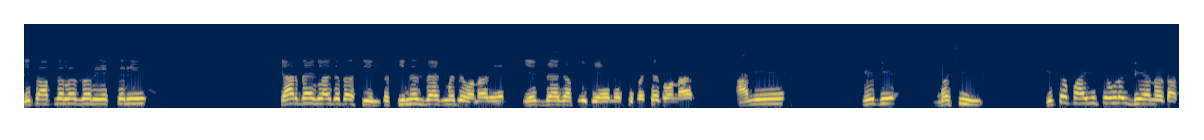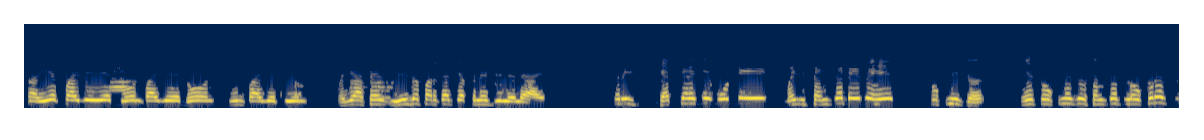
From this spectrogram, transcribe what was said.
जिथं आपल्याला जर एकरी चार बॅग लागत असतील तर तीनच बॅगमध्ये होणार. एक एक बॅग आपली बियाण्याची बचत होणार. आणि हे बी मशीन. जिथं पाहिजे तेवढंच बियाणं टाकणार. एक पाहिजे एक दोन पाहिजे दोन तीन पाहिजे तीन. म्हणजे अशा विविध प्रकारच्या प्लेट दिलेल्या आहेत. तरी शेतकऱ्याचे मोठे म्हणजे संकट येतं हे टोकणीचं. हे टोकणीचं संकट लवकरच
